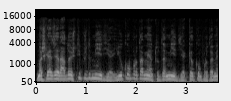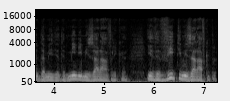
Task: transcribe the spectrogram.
mas quer dizer há dois tipos de mídia e o comportamento da mídia aquele comportamento da mídia de minimizar a África e de vitimizar a África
